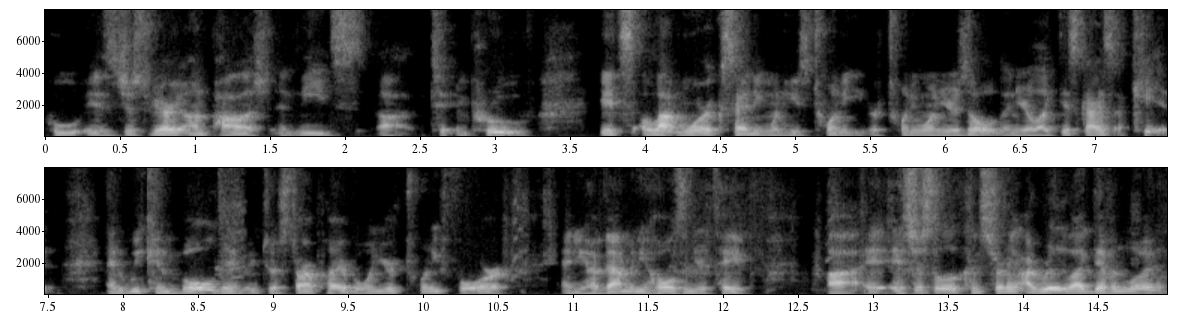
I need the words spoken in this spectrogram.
who is just very unpolished and needs uh, to improve, it's a lot more exciting when he's 20 or 21 years old and you're like this guy's a kid and we can mold him into a star player but when you're 24 and you have that many holes in your tape uh, it, it's just a little concerning i really like devin lloyd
